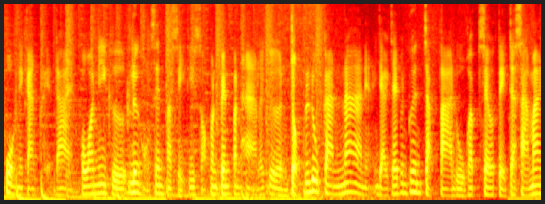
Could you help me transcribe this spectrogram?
พ่วงในการเทรดได้ เพราะว่านี่คือเรื่องของเส้นภาษีที่ 2 มันเป็นปัญหาเหลือเกิน จบฤดูกาลหน้าเนี่ยอยากจะให้เพื่อนๆจับตาดูครับเซลติกจะสามารถ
